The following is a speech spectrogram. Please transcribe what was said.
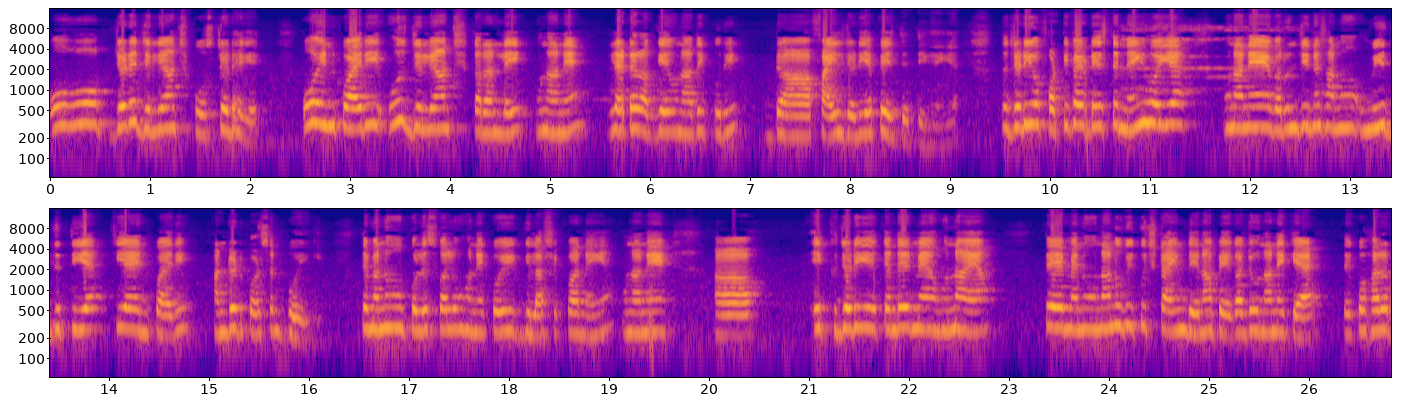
ਉਹ ਜਿਹੜੇ ਜ਼ਿਲ੍ਹਿਆਂ 'ਚ ਪੋਸਟਡ ਹੈਗੇ, ਉਹ ਇਨਕੁਆਇਰੀ ਉਸ ਜ਼ਿਲ੍ਹਿਆਂ 'ਚ ਕਰਨ ਲਈ ਉਹਨਾਂ ਨੇ ਲੈਟਰ ਅੱਗੇ ਉਹਨਾਂ ਦੀ ਪੂਰੀ ਫਾਈਲ ਜਿਹੜੀ ਹੈ ਭੇਜ ਦਿੱਤੀ ਗਈ ਹੈ। ਤੇ ਜਿਹੜੀ ਉਹ 45 ਡੇਜ਼ ਤੇ ਨਹੀਂ ਹੋਈ ਹੈ, ਉਹਨਾਂ ਨੇ ਵਰੁਣ ਜੀ ਨੇ ਸਾਨੂੰ ਉਮੀਦ ਦਿੱਤੀ ਹੈ ਕਿ ਇਹ ਇਨਕੁਆਇਰੀ 100% ਹੋਏਗੀ। ਤੇ ਮੈਨੂੰ ਪੁਲਿਸ ਵੱਲੋਂ ਹੁਣੇ ਕੋਈ ਗਿਲਾ ਸ਼ਿਕਵਾ ਨਹੀਂ ਹੈ। ਉਹਨਾਂ ਨੇ ਇੱਕ ਜਿਹੜੀ ਕਹਿੰਦੇ ਮੈਂ ਹੁਣ ਆਇਆ, ਤੇ ਮੈਨੂੰ ਉਹਨਾਂ ਨੂੰ ਵੀ ਕੁਝ ਟਾਈਮ ਦੇਣਾ ਪਏਗਾ ਜੋ ਉਹਨਾਂ ਨੇ ਕਿਹਾ। ਦੇਖੋ, ਹਰ,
